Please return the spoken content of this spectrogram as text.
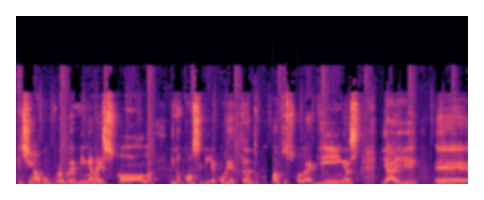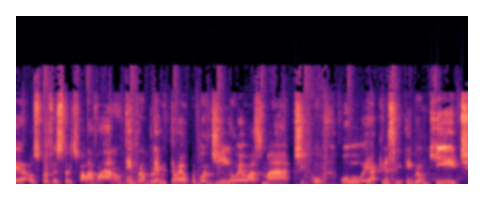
que tinha algum probleminha na escola e não conseguia correr tanto quanto os coleguinhas, e aí é, os professores falavam: ah, não tem problema, então é o gordinho, ou é o asmático, ou é a criança que tem bronquite.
